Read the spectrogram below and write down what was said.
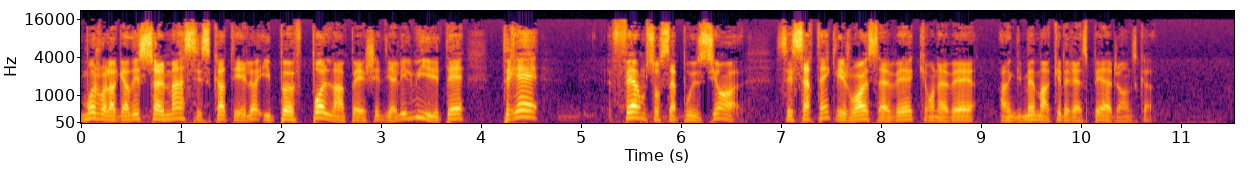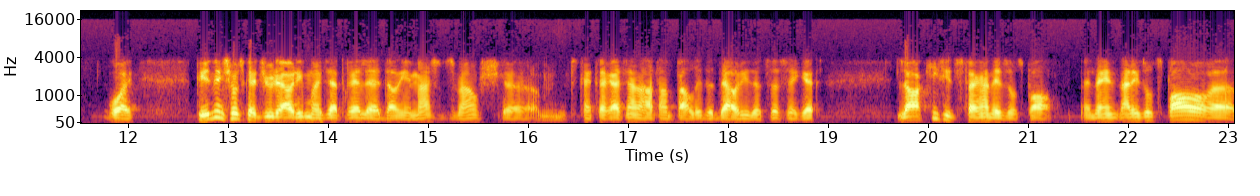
Moi, je vais le regarder seulement si Scott est là. Ils ne peuvent pas l'empêcher d'y aller. Lui, il était très ferme sur sa position. C'est certain que les joueurs savaient qu'on avait en guillemets, manquer de respect à John Scott. Oui. Puis une des choses que Drew Dowdy m'a dit après le dernier match du dimanche, euh, c'est intéressant d'entendre parler de Dowdy de ça, c'est que le hockey, c'est différent des autres sports. Dans, les autres sports, euh,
